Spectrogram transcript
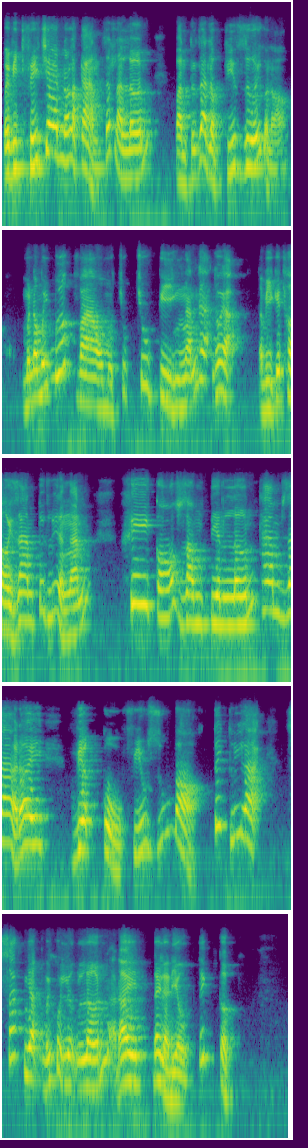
Bởi vì phía trên nó là cản rất là lớn và thực ra là phía dưới của nó. Mà nó mới bước vào một chu, chu kỳ ngắn hạn thôi ạ. À. vì cái thời gian tích lũy là ngắn. Khi có dòng tiền lớn tham gia ở đây việc cổ phiếu rũ bỏ tích lũy lại, xác nhận với khối lượng lớn ở đây. Đây là điều tích cực.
